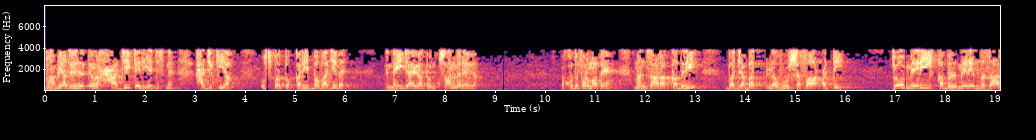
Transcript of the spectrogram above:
وہاں بھی حاضری دیتے اور حاجی کے لیے جس نے حج کیا، اس پر تو قریب واجب ہے۔ نہیں جائے گا تو نقصان میں رہے گا۔ خود فرماتے ہیں منظارہ قبری وجبت لہو شفا جو میری قبر، میرے مزار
